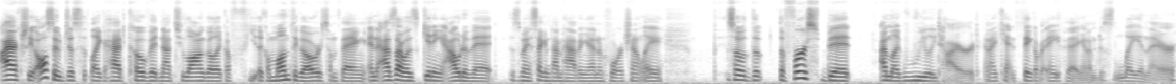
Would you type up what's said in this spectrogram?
I actually also just like had COVID not too long ago, like a few, like a month ago or something. And as I was getting out of it, this is my second time having it, unfortunately. So the the first bit, I'm like really tired and I can't think of anything, and I'm just laying there.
